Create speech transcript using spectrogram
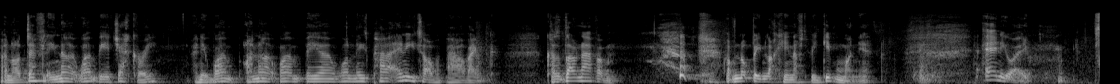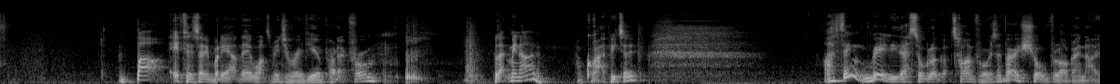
And I definitely know it won't be a Jackery, and it won't. I know it won't be a, one of these power, any type of power bank because I don't have them. I've not been lucky enough to be given one yet. Anyway, but if there's anybody out there wants me to review a product for them, let me know. I'm quite happy to. I think really that's all I've got time for. It's a very short vlog, I know.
